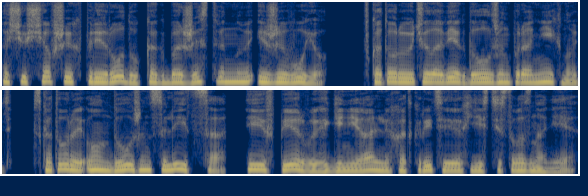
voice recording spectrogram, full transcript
ощущавших природу как божественную и живую, в которую человек должен проникнуть, с которой он должен слиться, и в первых гениальных открытиях естествознания.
